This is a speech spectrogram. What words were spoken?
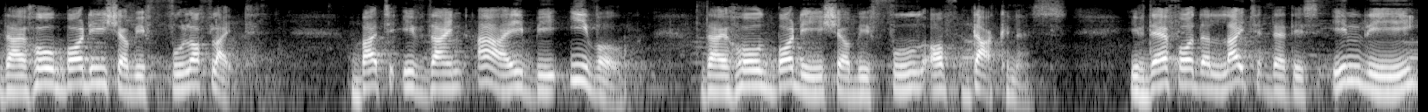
thy whole body shall be full of light. But if thine eye be evil, thy whole body shall be full of darkness. If therefore the light that is in thee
